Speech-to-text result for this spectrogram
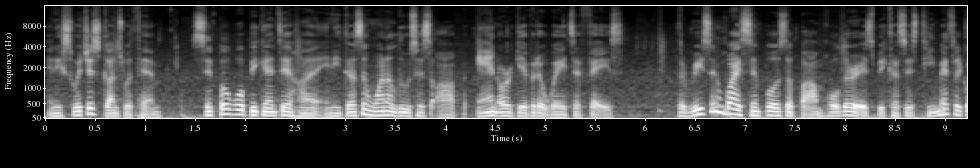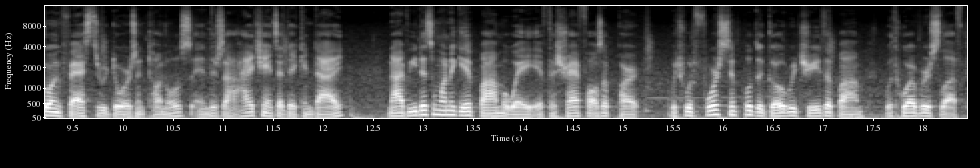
and he switches guns with him. s1mple will begin to hunt and he doesn't want to lose his op and or give it away to FaZe. The reason why s1mple is a bomb holder is because his teammates are going fast through doors and tunnels and there's a high chance that they can die. Navi doesn't want to give bomb away if the strat falls apart, which would force s1mple to go retrieve the bomb with whoever is left.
